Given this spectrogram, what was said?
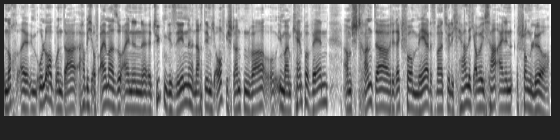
noch äh, im Urlaub und da habe ich auf einmal so einen äh, Typen gesehen, nachdem ich aufgestanden war, in meinem Campervan am Strand da direkt vor dem Meer. Das war natürlich herrlich, aber ich sah einen Jongleur.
